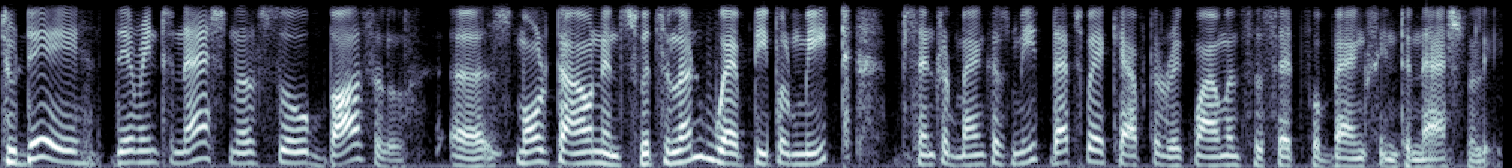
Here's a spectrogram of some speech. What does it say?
Today, they're international, so Basel, a small town in Switzerland where people meet, central bankers meet, that's where capital requirements are set for banks internationally.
